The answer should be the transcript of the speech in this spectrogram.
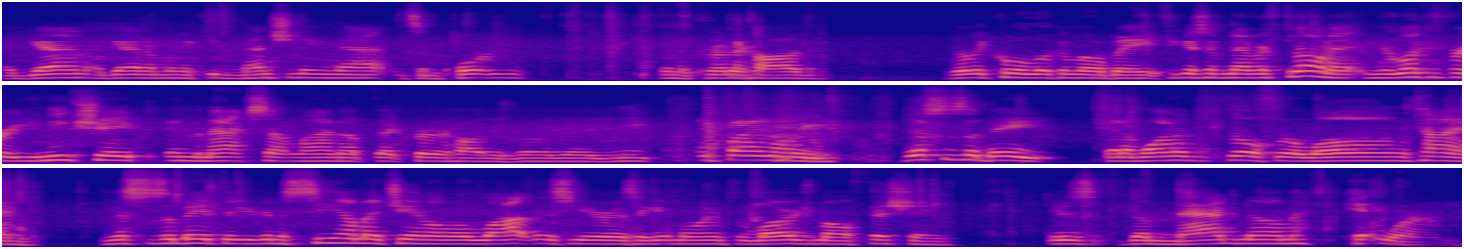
Again, again, I'm going to keep mentioning that. It's important in the critter hog. Really cool looking little bait. If you guys have never thrown it and you're looking for a unique shape in the max scent lineup, that critter hog is really, really unique. And finally, this is a bait that I wanted to throw for a long time. And this is a bait that you're going to see on my channel a lot this year as I get more into largemouth fishing, is the Magnum Hitworm.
